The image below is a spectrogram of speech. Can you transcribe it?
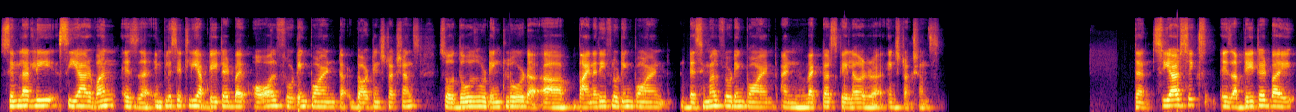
Similarly, CR1 is uh, implicitly updated by all floating point dot instructions. So those would include uh, binary floating point, decimal floating point, and vector scalar uh, instructions. Then CR6 is updated by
